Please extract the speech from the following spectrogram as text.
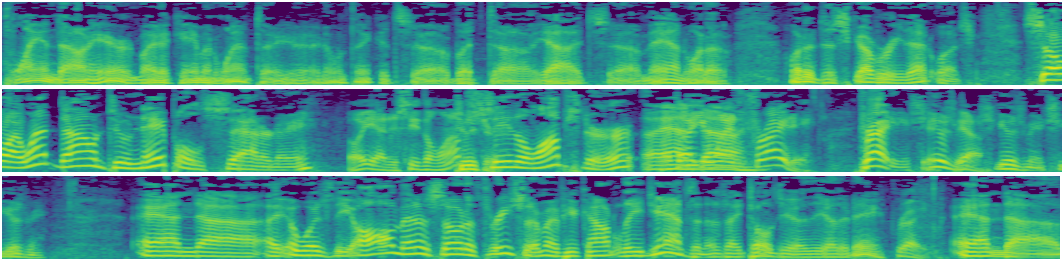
playing down here. It might have came and went. I, I don't think it's. Uh, but uh, yeah, it's uh, man, what a what a discovery that was. So I went down to Naples Saturday Oh yeah, to see the lobster. to see the lobster. I and, thought you uh, went Friday. Friday. Excuse me. Yeah. Excuse me. Excuse me. And uh, it was the all Minnesota threesome, if you count Lee Janzen, as I told you the other day. Right. and uh,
